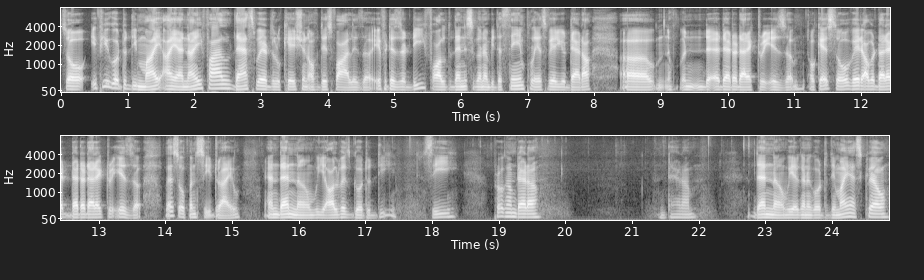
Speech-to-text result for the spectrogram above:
so if you go to the myini file, that's where the location of this file is. Uh, if it is a default, then it's going to be the same place where your data uh, data directory is. Uh, okay, so where our direct data directory is, uh, let's open C drive, and then uh, we always go to the C program data data. Then uh, we are going to go to the MySQL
